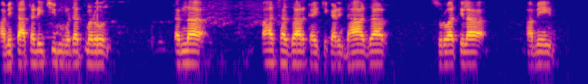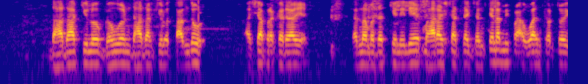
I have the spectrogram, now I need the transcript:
आम्ही तातडीची मदत म्हणून त्यांना पाच हजार काही ठिकाणी दहा हजार सुरुवातीला आम्ही दहा दहा किलो गहू आणि दहा दहा किलो तांदूळ अशा प्रकारे त्यांना मदत केलेली आहे. महाराष्ट्रातल्या जनतेला मी आव्हान करतोय.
